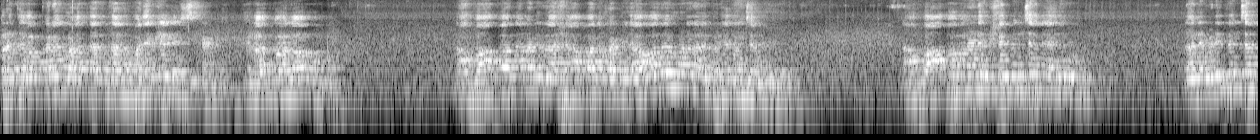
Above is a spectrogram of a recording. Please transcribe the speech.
ప్రతి ఒక్కరూ కూడా తను తన పరీక్ష చేసుకోండి ఈ లోకంలో నా పాపాన్ని బట్టి నా శాపాన్ని బట్టి ఎవరూ కూడా నన్ను ప్రేమించలేదు. నా పాపం నుండి క్షమించలేదు. నన్ను విడిపించలేదు.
